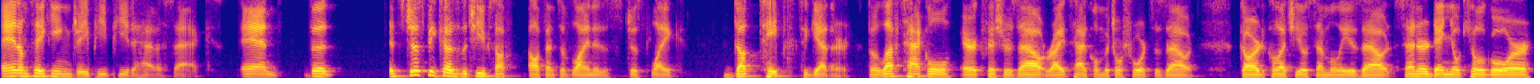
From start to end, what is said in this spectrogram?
and I'm taking JPP to have a sack. And the it's just because the Chiefs' off- offensive line is just like duct taped together. The left tackle Eric Fisher's out, right tackle Mitchell Schwartz is out, guard Kelechi Osemele is out, center Daniel Kilgore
